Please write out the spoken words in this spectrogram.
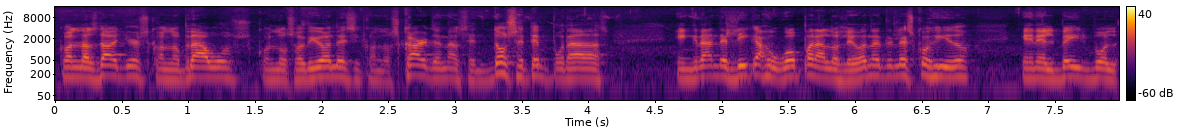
con los Dodgers, con los Bravos, con los Orioles y con los Cardinals en 12 temporadas en grandes ligas. Jugó para los Leones del Escogido en el béisbol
